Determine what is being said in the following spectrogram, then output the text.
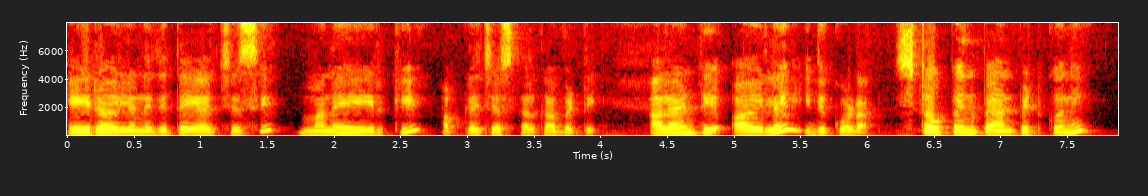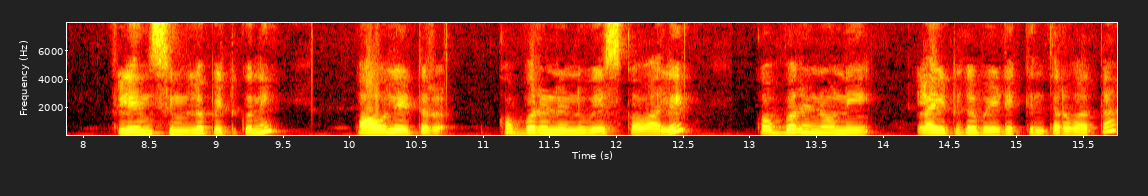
హెయిర్ ఆయిల్ అనేది తయారు చేసి మన హెయిర్కి అప్లై చేస్తారు కాబట్టి. అలాంటి ఆయిలే ఇది కూడా. స్టవ్ పైన ప్యాన్ పెట్టుకొని ఫ్లేమ్ సిమ్లో పెట్టుకొని పావు లీటర్ కొబ్బరి నూనె వేసుకోవాలి. కొబ్బరి నూనె లైట్గా వేడెక్కిన తర్వాత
